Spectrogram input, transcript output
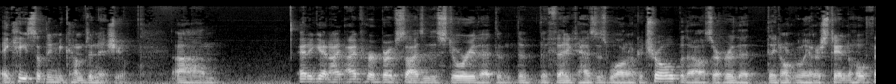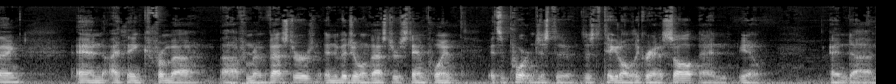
in case something becomes an issue. Um, and again, I, have heard both sides of the story that the, the, the, Fed has this well under control, but I also heard that they don't really understand the whole thing. And I think from a uh, from an investor, individual investor standpoint, it's important just to just to take it all with a grain of salt and you know and uh,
